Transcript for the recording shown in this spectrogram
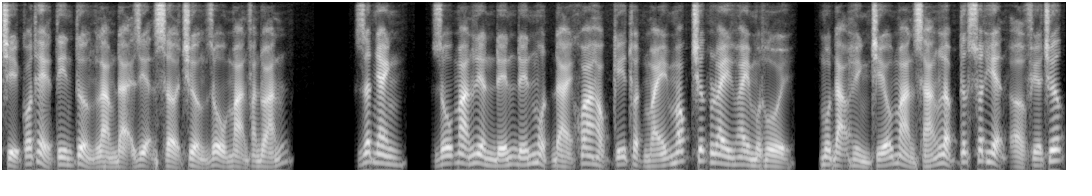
chỉ có thể tin tưởng làm đại diện sở trưởng dỗ mạn phán đoán. Rất nhanh, dỗ mạn liền đến đến một đài khoa học kỹ thuật máy móc trước loay hoay một hồi, một đạo hình chiếu màn sáng lập tức xuất hiện ở phía trước,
